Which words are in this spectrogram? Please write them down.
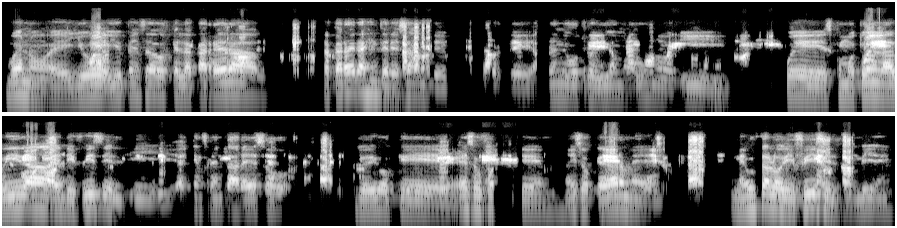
Bueno, eh, yo, he pensado que la carrera, la carrera es interesante porque aprende otro idioma y pues como todo en la vida es difícil y hay que enfrentar eso. Yo digo que eso fue lo que me hizo quedarme. Me gusta lo difícil también.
